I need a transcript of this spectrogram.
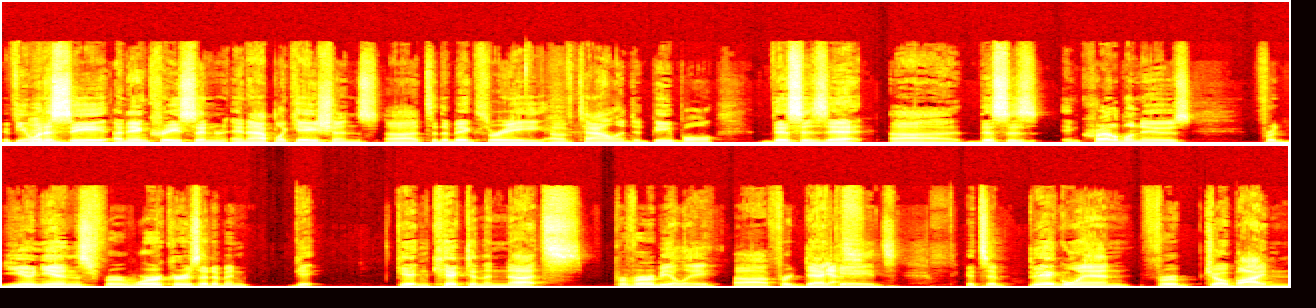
if you mm-hmm. want to see an increase in in applications uh, to the big three of talented people, this is it. Uh, this is incredible news for unions, for workers that have been getting kicked in the nuts, proverbially, uh, for decades. Yes. It's a big win for Joe Biden.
